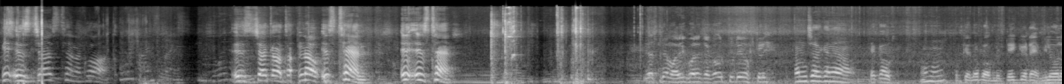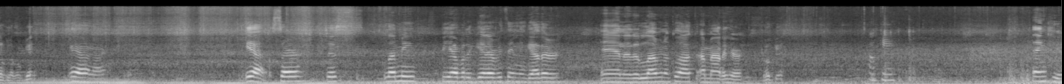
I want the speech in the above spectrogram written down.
It is just 10 o'clock. It's checkout time. No, it's 10. It is 10. Yes, ma'am. Are you going to check out today? Okay. I'm checking out. Check out. Mm-hmm. Okay, no problem. Take your time. 11 o'clock, okay? Yeah, I know. Yeah, sir. Just let me be able to get everything together. And at 11 o'clock, I'm out of here. Okay. Okay. Thank you.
